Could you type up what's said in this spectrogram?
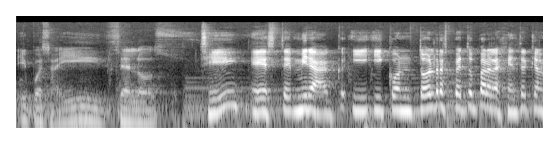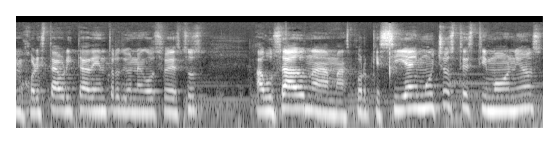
Y pues ahí se los... Sí, este, mira, y, y con todo el respeto para la gente que a lo mejor está ahorita dentro de un negocio de estos, abusados nada más, porque sí hay muchos testimonios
